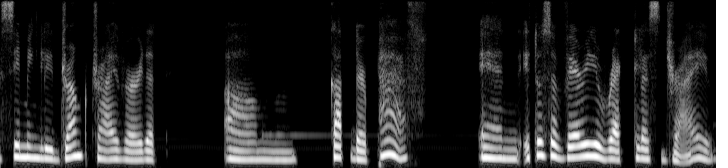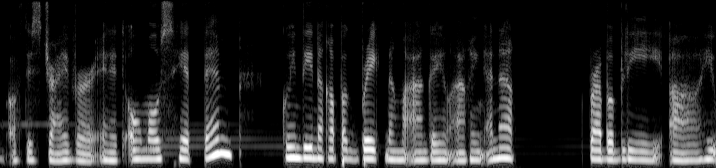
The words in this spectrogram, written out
seemingly drunk driver that um, cut their path and it was a very reckless drive of this driver and it almost hit them. Kung hindi nakapag-brake ng maaga yung aking anak probably uh, he,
